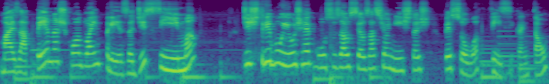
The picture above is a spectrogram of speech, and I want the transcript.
mas apenas quando a empresa de cima distribuir os recursos aos seus acionistas pessoa física. Então,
